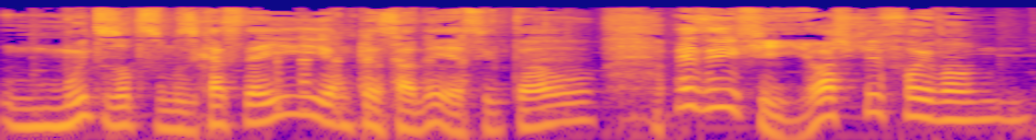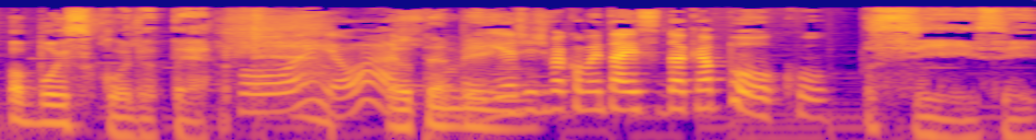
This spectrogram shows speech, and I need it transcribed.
muitos outros musicais daí iam pensar nesse, então. Mas enfim, eu acho que foi uma, uma, boa escolha até. Foi, eu acho. Eu também. E a gente vai comentar isso daqui a pouco. Sim, sim.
